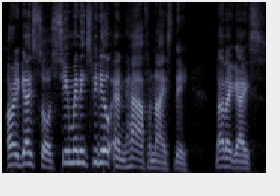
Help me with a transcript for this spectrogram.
Alright guys, so see you in my next video and have a nice day. Bye-bye guys.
